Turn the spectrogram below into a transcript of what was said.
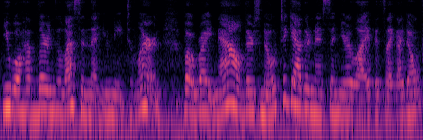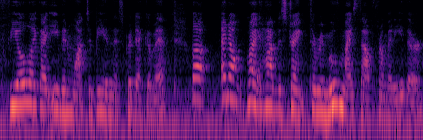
you will have learned the lesson that you need to learn. But right now, there's no togetherness in your life. It's like, I don't feel like I even want to be in this predicament, but I don't quite have the strength to remove myself from it either.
